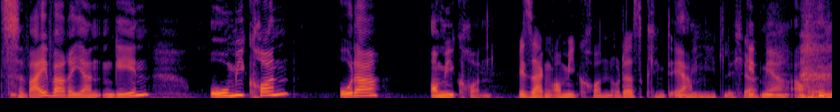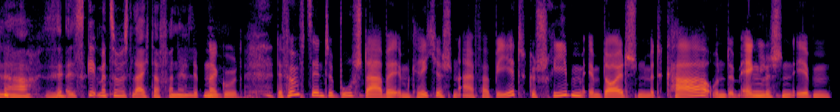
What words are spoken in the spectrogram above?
zwei Varianten gehen, Omikron oder Omikron. Wir sagen Omikron, oder? Es klingt irgendwie ja, niedlicher. Geht mir auch. Na, es geht mir zumindest leichter von den Lippen. Na gut. Der 15. Buchstabe im griechischen Alphabet, geschrieben im Deutschen mit K und im Englischen eben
